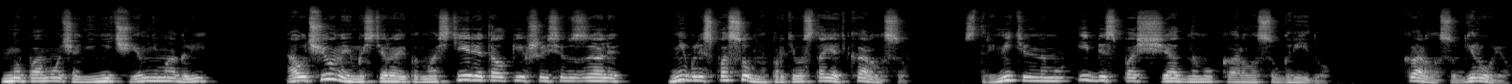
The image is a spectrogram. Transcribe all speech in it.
но помочь они ничем не могли. А ученые, мастера и подмастерья, толпившиеся в зале, не были способны противостоять Карлосу, стремительному и беспощадному Карлосу Гриду. Карлосу, герою.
